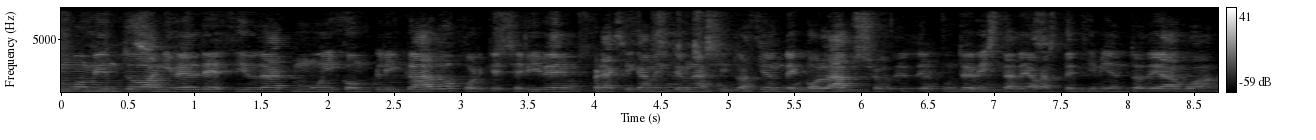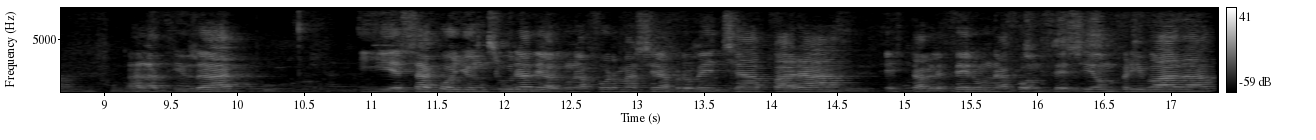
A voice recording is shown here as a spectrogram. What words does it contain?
un momento a nivel de ciudad muy complicado porque se vive prácticamente una situación de colapso desde el punto de vista de abastecimiento de agua a la ciudad y esa coyuntura de alguna forma se aprovecha para establecer una concesión privada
